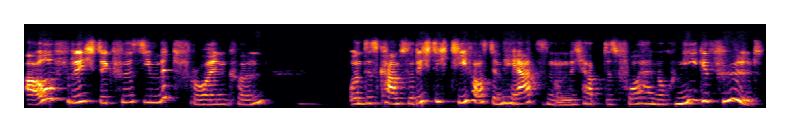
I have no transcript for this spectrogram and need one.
aufrichtig für sie mitfreuen können. Und es kam so richtig tief aus dem Herzen und ich habe das vorher noch nie gefühlt.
